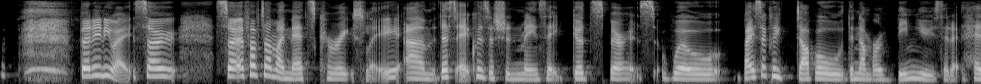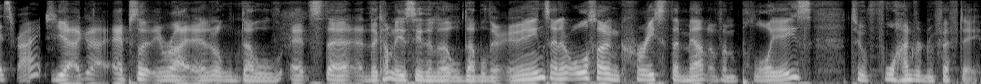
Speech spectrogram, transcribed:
But anyway, so so if I've done my maths correctly, um, this acquisition means that Good Spirits will basically double the number of venues that it has, right? Yeah, uh, absolutely right. It'll double. It's the the company has said that it'll double their earnings, and it'll also increase the amount of employees to 450.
